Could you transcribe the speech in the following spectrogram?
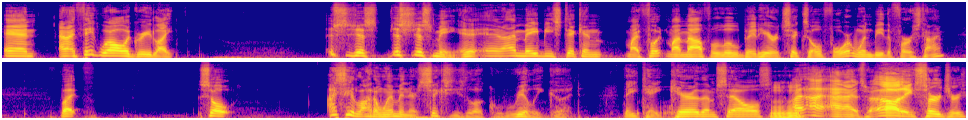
and and I think we all agreed like this is just this is just me, and, and I may be sticking my foot in my mouth a little bit here at six oh four. It wouldn't be the first time, but so I see a lot of women in their sixties look really good. They take care of themselves. Mm-hmm. I, I, I, oh, they surgeries.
